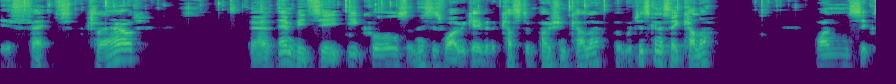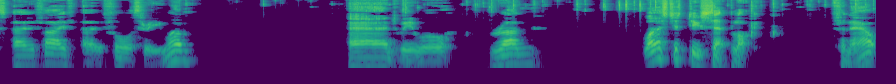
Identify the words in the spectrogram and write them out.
effect cloud. And NBT equals, and this is why we gave it a custom potion color, but we're just going to say color 1605041. And we will run. Well, let's just do set block for now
